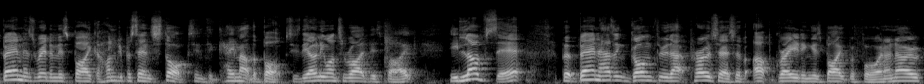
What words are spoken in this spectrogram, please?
Ben has ridden this bike 100% stock since it came out the box. He's the only one to ride this bike. He loves it, but Ben hasn't gone through that process of upgrading his bike before. And I know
